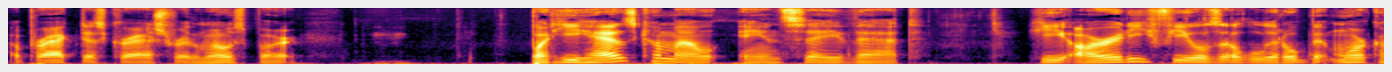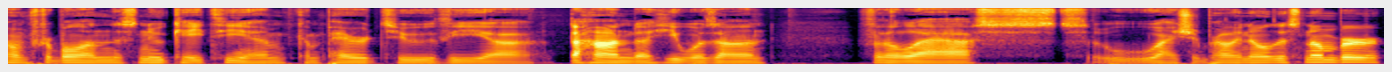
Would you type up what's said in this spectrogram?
a practice crash for the most part. But he has come out and say that he already feels a little bit more comfortable on this new KTM compared to the uh, the Honda he was on for the last. Ooh, I should probably know this number.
